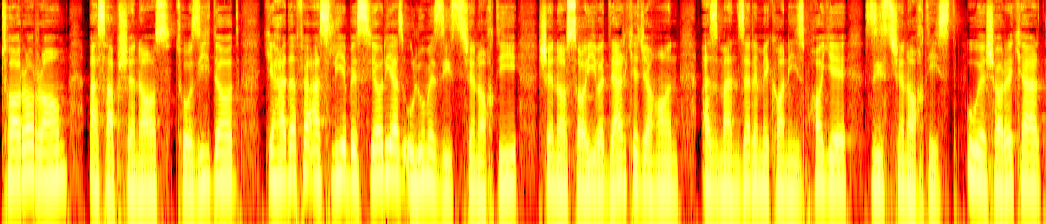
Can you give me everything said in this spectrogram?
تارا رام عصب شناس توضیح داد که هدف اصلی بسیاری از علوم زیست شناختی شناسایی و درک جهان از منظر مکانیزم های زیست شناختی است. او اشاره کرد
